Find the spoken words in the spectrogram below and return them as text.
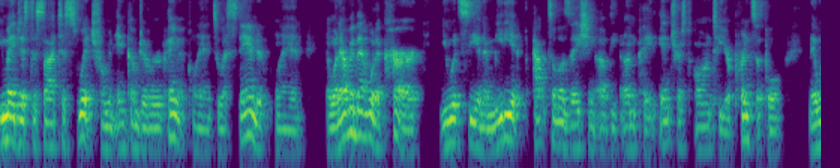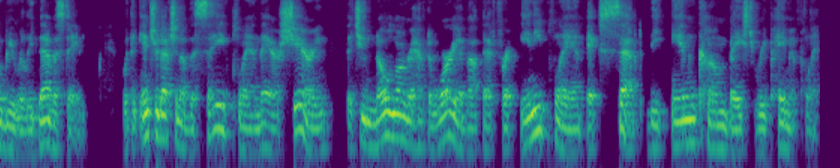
You may just decide to switch from an income driven repayment plan to a standard plan. And whenever that would occur, you would see an immediate capitalization of the unpaid interest onto your principal. That would be really devastating. With the introduction of the SAVE plan, they are sharing that you no longer have to worry about that for any plan except the income based repayment plan.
